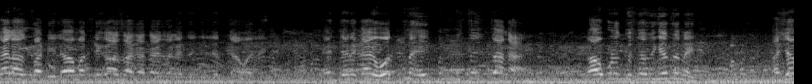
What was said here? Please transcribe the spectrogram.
कैलास पाटील आम्हाला तिघाला सांगा काय सांगायचं जिल्ह्यात गावाने त्यांच्याने काय होत नाही पण नुसतं सांगा. गाव कोणी दुसऱ्याचं घेत नाही अशा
